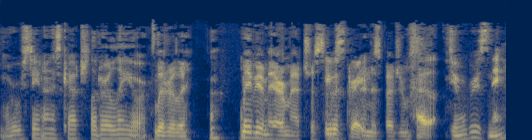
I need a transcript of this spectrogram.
were we staying on his couch literally, or literally. Maybe an air mattress He in was his- great. in his bedroom. uh, do you remember his name?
